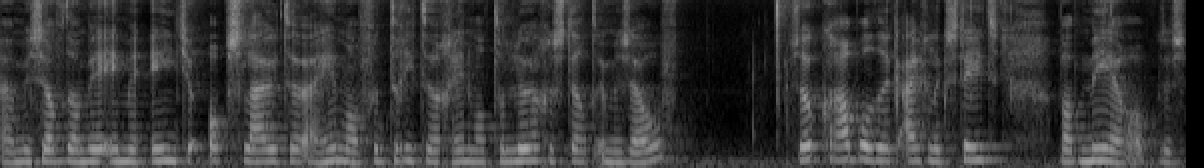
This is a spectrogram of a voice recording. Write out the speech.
uh, mezelf dan weer in mijn eentje opsluiten. Helemaal verdrietig, helemaal teleurgesteld in mezelf. Zo krabbelde ik eigenlijk steeds wat meer op. Dus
